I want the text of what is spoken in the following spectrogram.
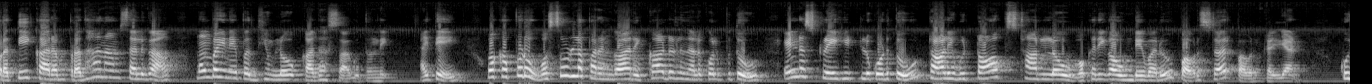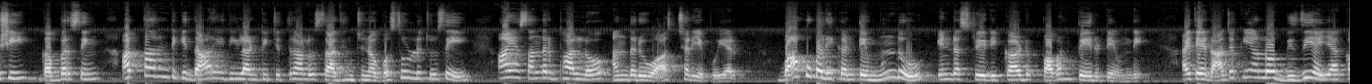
ప్రతీకారం ప్రధానాంశాలుగా ముంబై నేపథ్యంలో కథ సాగుతుంది. అయితే ఒకప్పుడు వసూళ్ళ పరంగా రికార్డులు నెలకొల్పుతూ ఇండస్ట్రీ హిట్లు కొడుతూ టాలీవుడ్ టాప్ స్టార్లలో ఒకరిగా ఉండేవారు పవర్ స్టార్ పవన్ కళ్యాణ్. ఖుషి గబ్బర్ సింగ్ అత్తారింటికి దారేది లాంటి చిత్రాలు సాధించిన వసూళ్ళు చూసి ఆయా సందర్భాల్లో అందరూ ఆశ్చర్యపోయారు. బాహుబలి కంటే ముందు ఇండస్ట్రీ రికార్డు పవన్ పేరుటే ఉంది. అయితే రాజకీయంలో బిజీ అయ్యాక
